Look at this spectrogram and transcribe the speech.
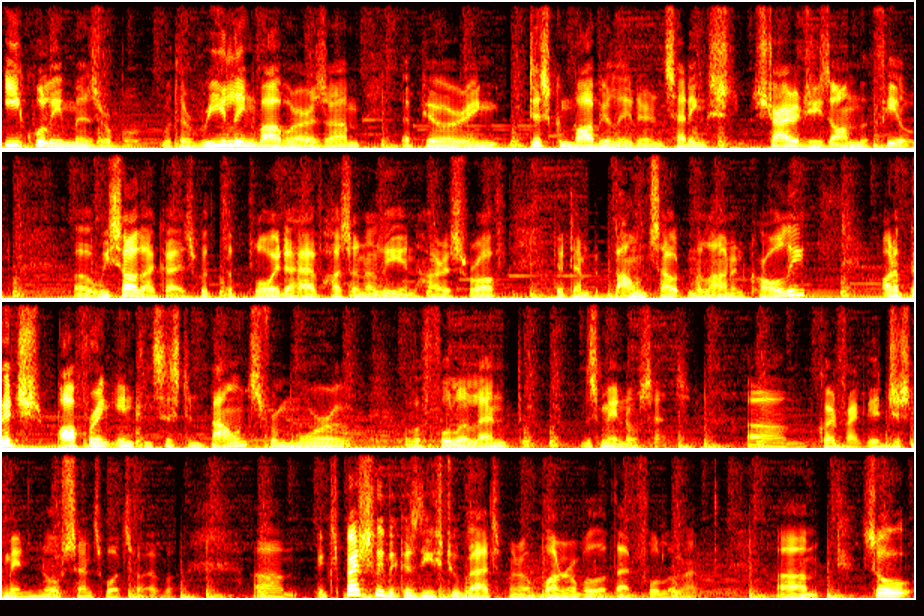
equally miserable, with a reeling Babar Azam appearing discombobulated and setting strategies on the field. Uh, we saw that, guys, with the ploy to have Hassan Ali and Haris Rauf to attempt to bounce out Malan and Crawley. On a pitch offering inconsistent bounce from more of, a fuller length, this made no sense. Um, quite frankly, it just made no sense whatsoever. Um, especially because these two batsmen are vulnerable of that fuller length. Um, so,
